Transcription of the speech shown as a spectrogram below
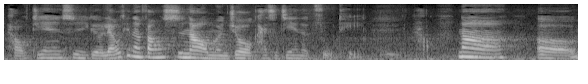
好，今天是一个聊天的方式，那我们就开始今天的主题。好，那呃，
